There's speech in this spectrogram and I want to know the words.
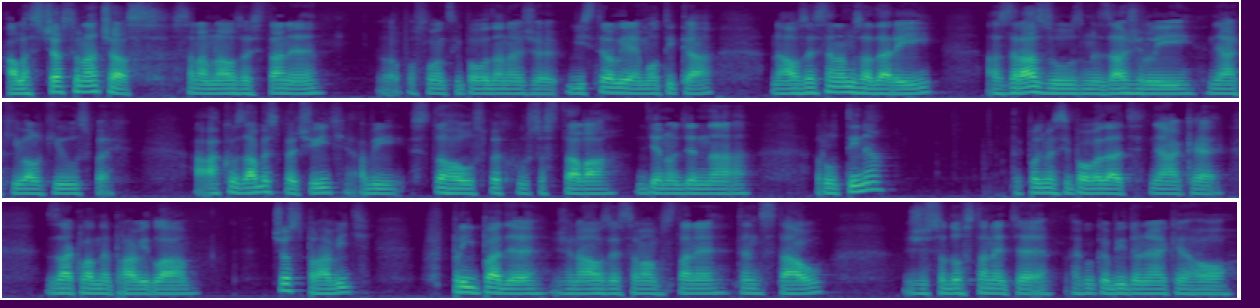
Ale z času na čas sa nám naozaj stane, po slovensky povedané, že vystrelí aj motika, naozaj sa nám zadarí a zrazu sme zažili nejaký veľký úspech a ako zabezpečiť, aby z toho úspechu sa stala denodenná rutina, tak poďme si povedať nejaké základné pravidlá, čo spraviť v prípade, že naozaj sa vám stane ten stav, že sa dostanete ako keby do nejakého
